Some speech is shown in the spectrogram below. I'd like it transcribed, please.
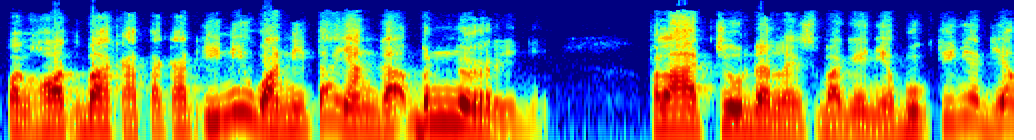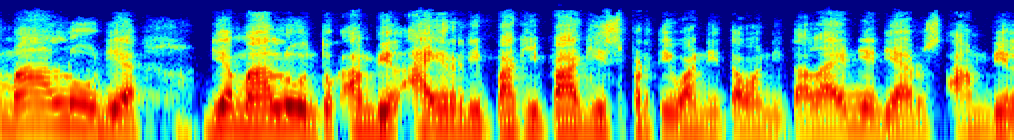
pengkhotbah katakan ini wanita yang nggak benar ini pelacur dan lain sebagainya. Buktinya dia malu, dia dia malu untuk ambil air di pagi-pagi seperti wanita-wanita lainnya. Dia harus ambil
